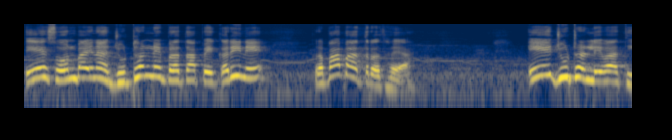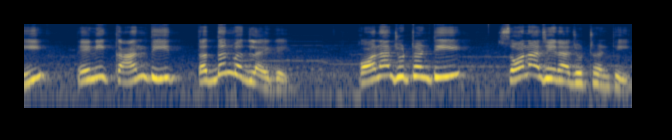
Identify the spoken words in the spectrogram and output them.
તે સોનબાઈના જૂઠણને પ્રતાપે કરીને કૃપાપાત્ર થયા. એ જૂઠણ લેવાથી તેની કાંતિ તદ્દન બદલાઈ ગઈ. કોના જૂઠણથી? સોનાજીના જૂઠણથી.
